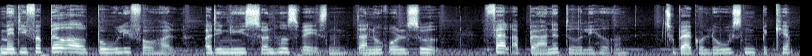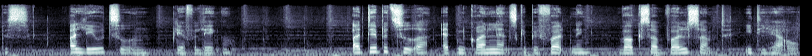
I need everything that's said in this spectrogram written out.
Med de forbedrede boligforhold og det nye sundhedsvæsen, der nu rulles ud, falder børnedødeligheden, tuberkulosen bekæmpes, og levetiden bliver forlænget. Og det betyder, at den grønlandske befolkning vokser voldsomt i de her år.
